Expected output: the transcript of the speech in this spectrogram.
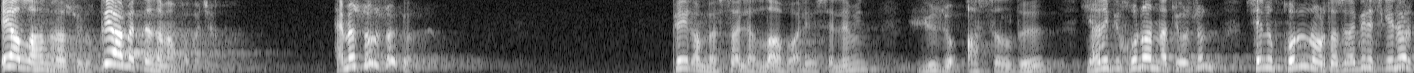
ey Allah'ın Resulü kıyamet ne zaman kopacak? Hemen soru soruyor. Peygamber sallallahu aleyhi ve sellemin yüzü asıldı. Yani bir konu anlatıyorsun. Senin konunun ortasına birisi geliyor.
